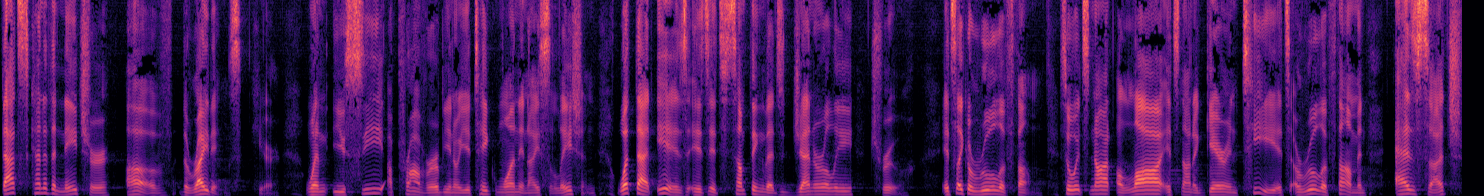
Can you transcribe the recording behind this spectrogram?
that's kind of the nature of the writings here when you see a proverb, you know, you take one in isolation, what that is, is it's something that's generally true. It's like a rule of thumb. So it's not a law, it's not a guarantee, it's a rule of thumb. And as such,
